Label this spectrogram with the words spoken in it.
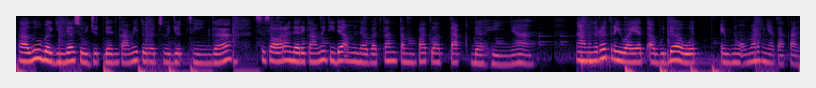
Lalu baginda sujud dan kami turut sujud sehingga seseorang dari kami tidak mendapatkan tempat letak dahinya. Nah, menurut riwayat Abu Dawud, Ibnu Umar menyatakan,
